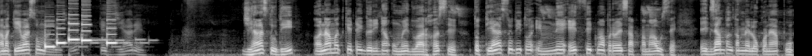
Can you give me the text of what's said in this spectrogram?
આમાં કહેવા શું માંગે છે કે જ્યારે જ્યાં સુધી અનામત કેટેગરીના ઉમેદવાર હશે, તો ત્યાં સુધી તો એમને એ સીટમાં પ્રવેશ આપવામાં આવશે. એક્ઝામ્પલ તમને લોકોને આપું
